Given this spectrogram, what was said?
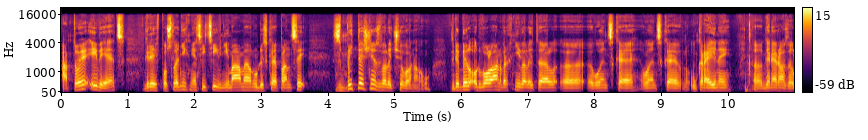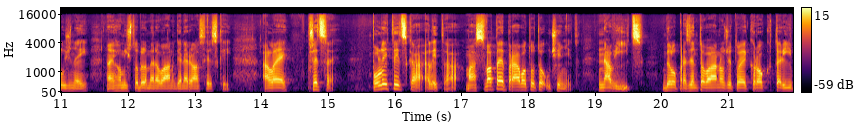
A to je i věc, kdy v posledních měsících vnímáme onu diskrepanci zbytečně zveličovanou, kdy byl odvolán vrchní velitel e, vojenské, vojenské Ukrajiny, e, generál Zalužný, na jeho místo byl jmenován generál Syrský. Ale přece politická elita má svaté právo toto učinit. Navíc bylo prezentováno, že to je krok, který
